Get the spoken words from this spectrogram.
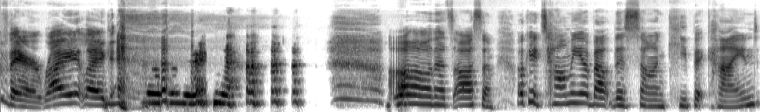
live there, right? Like, yeah. Oh, that's awesome. Okay, tell me about this song, Keep It Kind.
